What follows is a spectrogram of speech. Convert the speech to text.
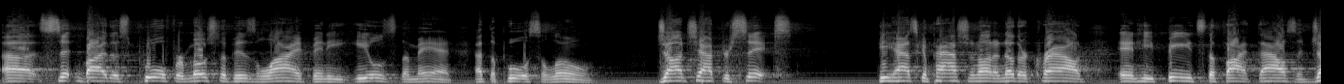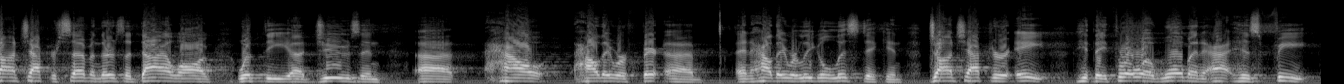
uh, sitting by this pool for most of his life, and he heals the man at the pool of Siloam. John chapter 6, he has compassion on another crowd and he feeds the 5,000. John chapter 7, there's a dialogue with the uh, Jews and uh, how, how they were fair, uh, and how they were legalistic. In John chapter 8, they throw a woman at his feet.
